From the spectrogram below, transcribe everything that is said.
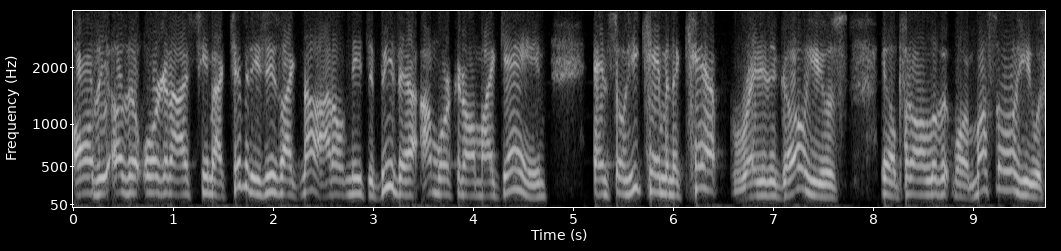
all the other organized team activities, he's like, no, I don't need to be there. I'm working on my game. And so he came into camp ready to go. He was, you know, put on a little bit more muscle. He was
